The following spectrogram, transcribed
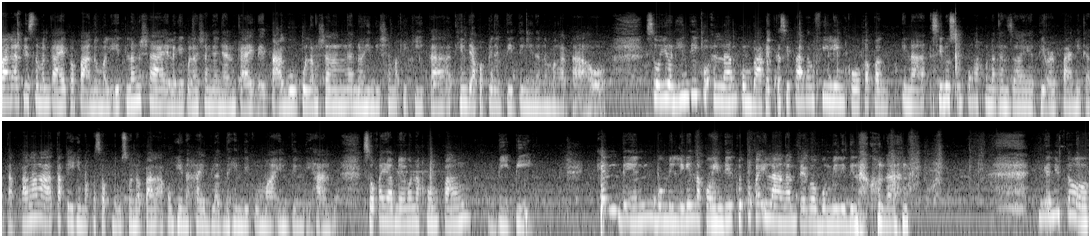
Para at least naman kahit pa paano, maliit lang siya, ilagay ko lang siyang ganyan, kahit eh, tago ko lang siyang, ano, hindi siya makikita, at hindi ako pinagtitinginan ng mga tao. So yun, hindi ko alam kung bakit, kasi parang feeling ko kapag ina, sinusumpong ako ng anxiety or panic attack, parang aatakihin ako sa puso na parang akong hina-high blood na hindi ko maintindihan. So kaya meron akong pang BP. And then, bumili rin ako, hindi ko to kailangan, pero bumili din ako ng ganito.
